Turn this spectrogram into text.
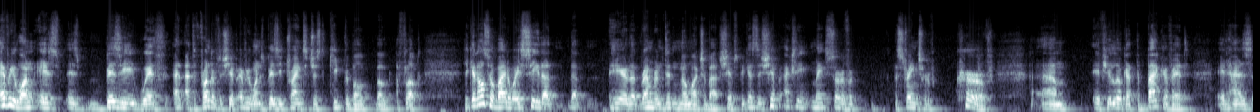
everyone is is busy with at, at, the front of the ship. Everyone is busy trying to just keep the boat boat afloat. You can also, by the way, see that that here that Rembrandt didn't know much about ships because the ship actually makes sort of a, a strange sort of curve. Um, if you look at the back of it, it has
